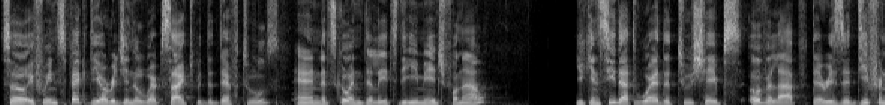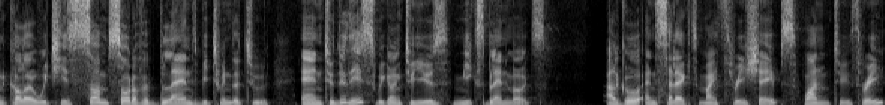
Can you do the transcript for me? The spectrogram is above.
So if we inspect the original website with the DevTools, and let's go and delete the image for now, you can see that where the two shapes overlap, there is a different color, which is some sort of a blend between the two. And to do this, we're going to use mix blend modes. I'll go and select my three shapes, one, two, three.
